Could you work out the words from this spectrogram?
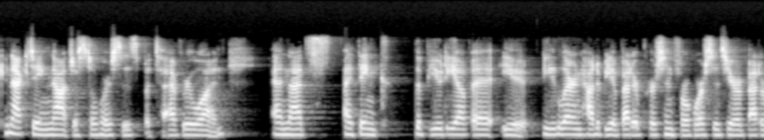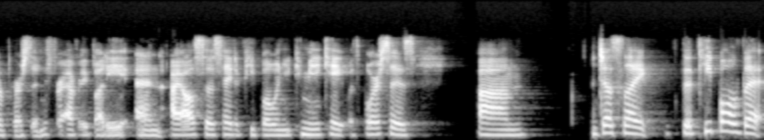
connecting not just to horses but to everyone, and that's I think the beauty of it. You you learn how to be a better person for horses. You're a better person for everybody. And I also say to people when you communicate with horses um, just like the people that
